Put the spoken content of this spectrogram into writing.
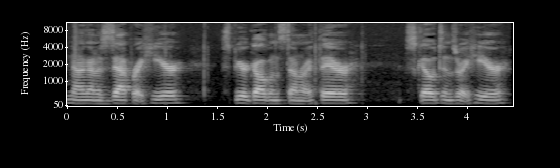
Now I'm gonna zap right here. Spear goblins down right there. Skeletons right here.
